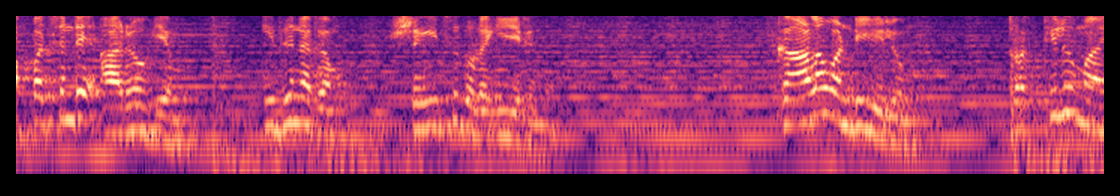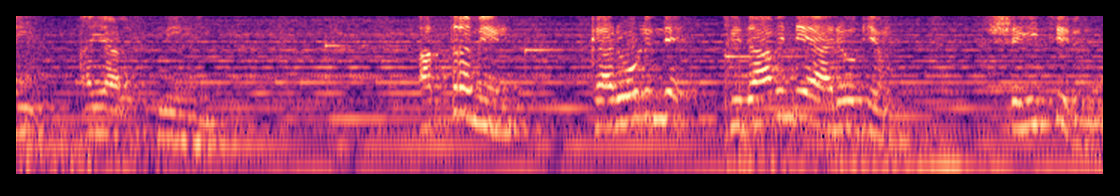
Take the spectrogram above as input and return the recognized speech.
അപ്പച്ചന്റെ ആരോഗ്യം ഇതിനകം ക്ഷയിച്ചു തുടങ്ങിയിരുന്നു. കാളവണ്ടിയിലും ട്രക്കിലുമായി അയാൾ നീങ്ങി. അത്രമേൽ കരോളിന്റെ പിതാവിന്റെ ആരോഗ്യം ക്ഷയിച്ചിരുന്നു.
